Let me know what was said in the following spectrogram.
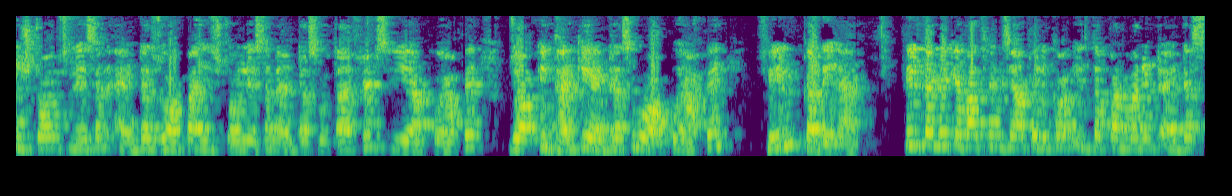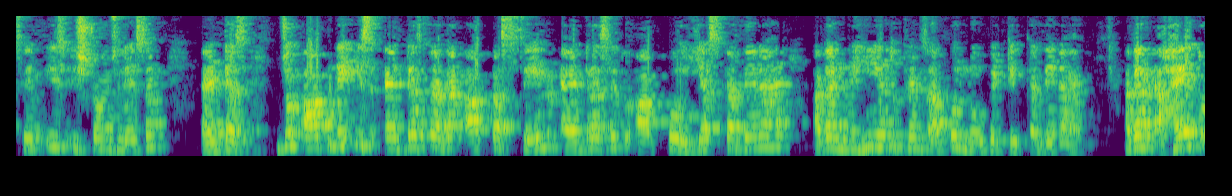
इंस्टॉलेशन एड्रेस जो आपका इंस्टॉलेशन एड्रेस होता है फ्रेंड्स ये आपको यहाँ पे जो आपकी घर की एड्रेस है, वो आपको यहाँ पे फिल कर देना है। फिल करने के बाद फ्रेंड्स यहाँ पे लिखा is the permanent address same is installation address जो आपने इस एड्रेस पे अगर आपका सेम एड्रेस है तो आपको यस कर देना है। अगर नहीं है तो फ्रेंड्स आपको नो पे टिक कर देना है। अगर है तो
